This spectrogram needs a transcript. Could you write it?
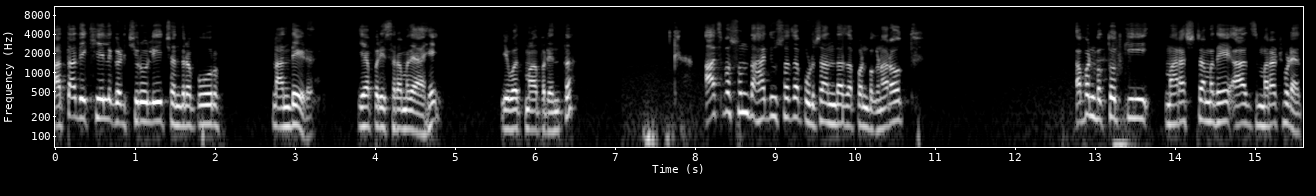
आता देखील गडचिरोली चंद्रपूर नांदेड या परिसरामध्ये आहे. यवतमाळपर्यंत. आजपासून दहा दिवसाचा पुढचा अंदाज आपण बघणार आहोत. आपण बघतो की महाराष्ट्रामध्ये आज मराठवाड्यात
